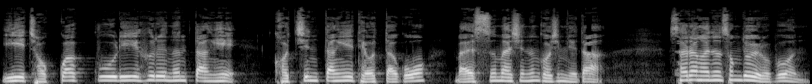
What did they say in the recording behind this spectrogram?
이 적과 꿀이 흐르는 땅이 거친 땅이 되었다고 말씀하시는 것입니다. 사랑하는 성도 여러분,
